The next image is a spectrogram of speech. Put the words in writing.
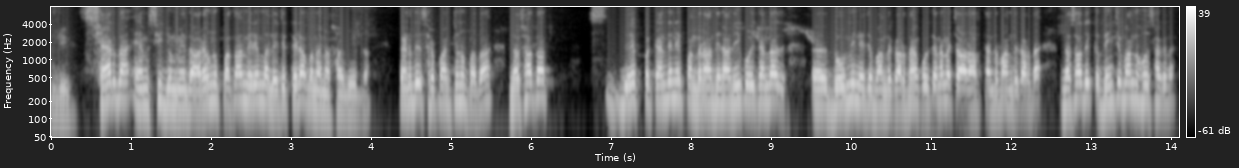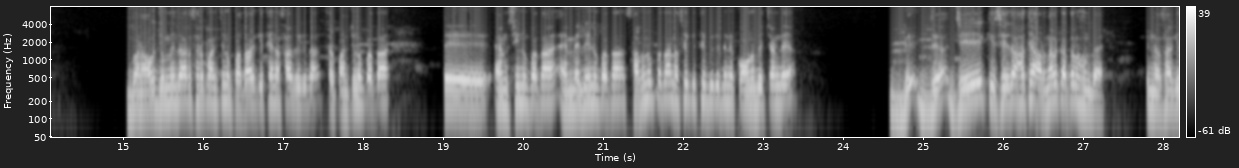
ਜੀ। ਸ਼ਹਿਰ ਦਾ ਐਮਸੀ ਜ਼ਿੰਮੇਦਾਰ ਹੈ ਉਹਨੂੰ ਪਤਾ ਮੇਰੇ ਮਹੱਲੇ 'ਚ ਕਿਹੜਾ ਬੰਦਾ ਨਸ਼ਾ ਵੇਚਦਾ। ਪਿੰਡ ਦੇ ਸਰਪੰਚ ਨੂੰ ਪਤਾ ਨਸ਼ਾ ਤਾਂ ਦੇ ਕਹਿੰਦੇ ਨੇ 15 ਦਿਨਾਂ ਦੀ ਕੋਈ ਕਹਿੰਦਾ 2 ਮਹੀਨੇ 'ਚ ਬੰਦ ਕਰਦਾ ਕੋਈ ਕਹਿੰਦਾ ਮੈਂ 4 ਹਫ਼ਤਿਆਂ 'ਚ ਬੰਦ ਕਰਦਾ। ਨਸ਼ਾ ਤਾਂ ਇੱਕ ਦਿਨ 'ਚ ਬੰਦ ਹੋ ਸਕਦਾ। ਬਣਾਓ ਜ਼ਿੰਮੇਦਾਰ ਸਰਪੰਚ ਨੂੰ ਪਤਾ ਕਿੱਥੇ ਨਸ਼ਾ ਵਿਕਦਾ, ਸਰਪੰਚ ਨੂੰ ਪਤਾ ਤੇ ਐਮਸੀ ਨੂੰ ਪਤਾ ਐਮਐਲਏ ਨੂੰ ਪਤਾ, ਸਭ ਨੂੰ ਪਤਾ ਨਸ਼ੇ ਕਿੱਥੇ ਵਿਕਦੇ ਨੇ, ਕੌਣ ਵੇਚਣ ਡਿਆ। ਦੇ- ਜੇ- ਕਿਸੇ ਦਾ ਹਥਿਆਰ ਨਾਲ ਕਤਲ ਹੁੰਦਾ ਹੈ, ਤੇ ਨਸ਼ਾ ਕੀ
